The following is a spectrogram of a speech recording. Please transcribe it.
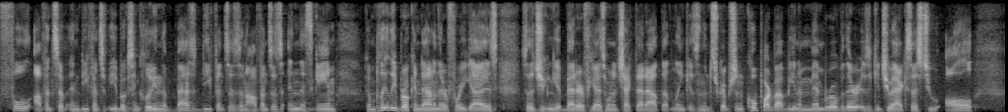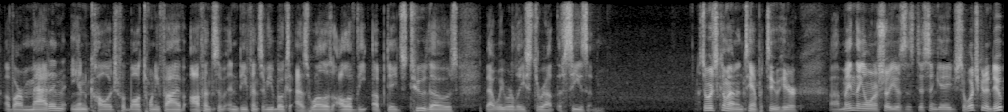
full offensive and defensive ebooks, including the best defenses and offenses in this game, completely broken down in there for you guys so that you can get better. If you guys want to check that out, that link is in the description. Cool part about being a member over there is it gets you access to all of our Madden and College Football 25 offensive and defensive ebooks, as well as all of the updates to those that we release throughout the season. So we're just coming out in Tampa 2 here. Uh, main thing I want to show you is this disengage. So what you're going to do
